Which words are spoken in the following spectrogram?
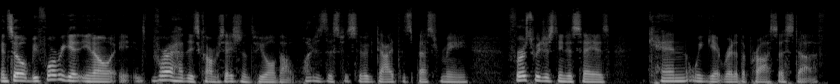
And so before we get, you know, before I have these conversations with people about what is the specific diet that's best for me, first we just need to say is can we get rid of the processed stuff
